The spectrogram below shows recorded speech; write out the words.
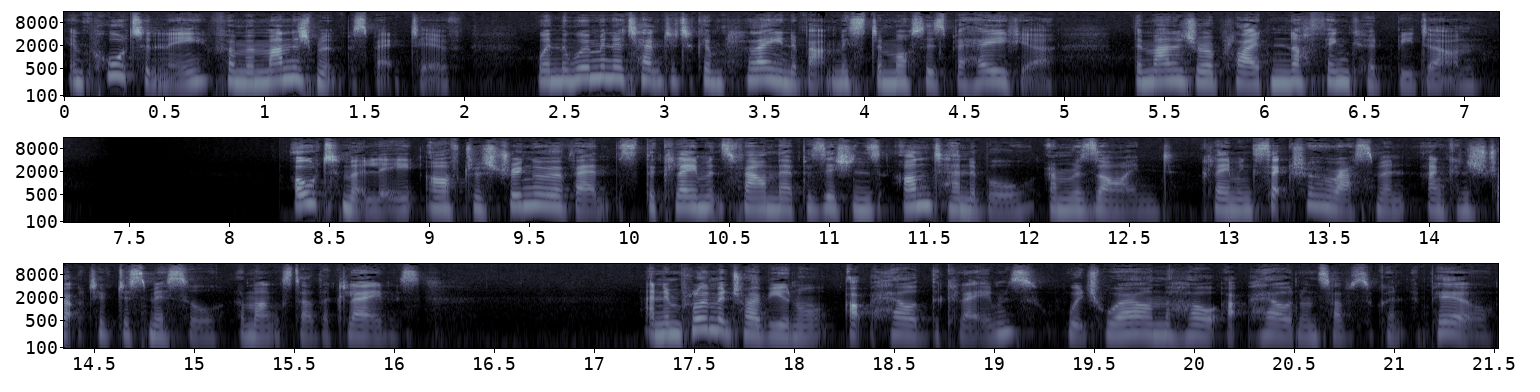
Importantly, from a management perspective, when the women attempted to complain about Mr. Moss's behaviour, the manager replied nothing could be done. Ultimately, after a string of events, the claimants found their positions untenable and resigned, claiming sexual harassment and constructive dismissal, amongst other claims. An employment tribunal upheld the claims, which were on the whole upheld on subsequent appeal.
